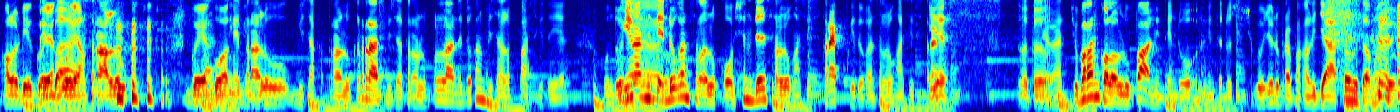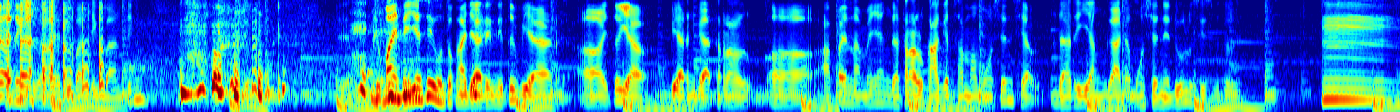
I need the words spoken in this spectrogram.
kalau dia goyang-goyang terlalu goyang-goyangnya terlalu bisa terlalu keras bisa terlalu pelan itu kan bisa lepas gitu ya. Untungnya kan Bener. Nintendo kan selalu caution dia selalu ngasih strap gitu kan selalu ngasih strap. Yes betul. Ya kan? Cuma kan kalau lupa Nintendo Nintendo Switch gue aja udah berapa kali jatuh gitu sama joyconnya gitu kan ya dibanting-banting. Cuma intinya sih untuk ngajarin itu biar eh, itu ya biar nggak terlalu eh, apa yang namanya nggak terlalu kaget sama motion sih dari yang nggak ada motionnya dulu sih sebetulnya. Hmm.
